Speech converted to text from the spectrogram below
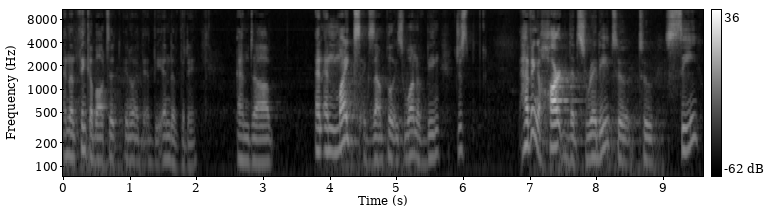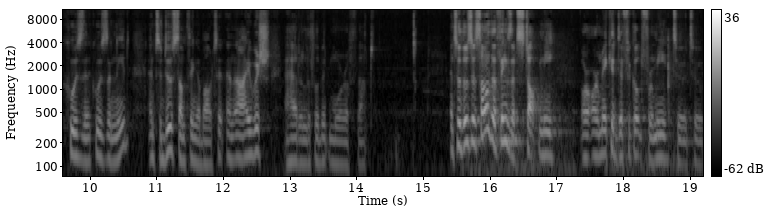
and then think about it, you know, at the, at the end of the day. And, uh, and, and Mike's example is one of being just having a heart that's ready to, to see who's the, who's the need and to do something about it. And I wish I had a little bit more of that. And so those are some of the things that stop me or, or make it difficult for me to, to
